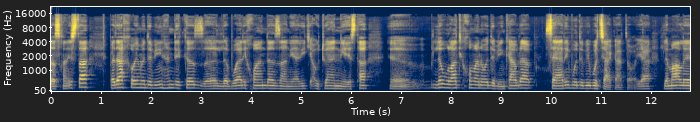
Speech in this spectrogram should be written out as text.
دەستخن ئێستا بەداخەوە ئێمە دەبینین هەندێک کەس لە بواری خواندا زانیاریکی ئەوتۆیان نییە ئێستا لە وڵاتی خۆمانەوە دەبین کابرا سیارەی بۆ دەبێ بۆ چاکاتەوە یا لە ماڵێ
